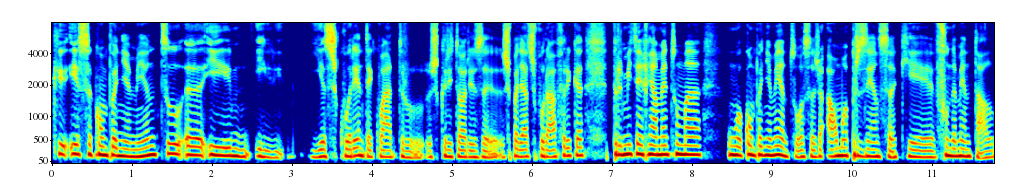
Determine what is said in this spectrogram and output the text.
que esse acompanhamento uh, e, e e esses 44 escritórios eh, espalhados por África permitem realmente uma, um acompanhamento, ou seja, há uma presença que é fundamental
